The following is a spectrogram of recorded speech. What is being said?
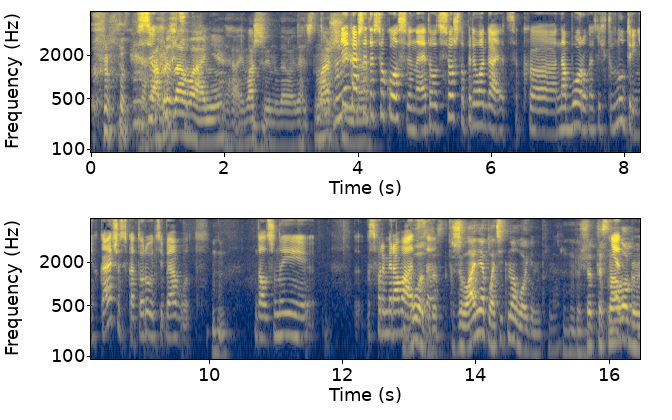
Образование. Да, и машину давай дальше. Маш- Ну, мне Машина. кажется, это все косвенно. Это вот все, что прилагается к набору каких-то внутренних качеств, которые у тебя вот. Должны сформироваться. Возраст. Желание платить налоги, например. Ну что ты с налогами?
